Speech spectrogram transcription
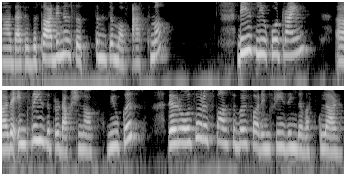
Uh, that is the cardinal symptom of asthma. These leukotrienes uh, they increase the production of mucus. They are also responsible for increasing the vascular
